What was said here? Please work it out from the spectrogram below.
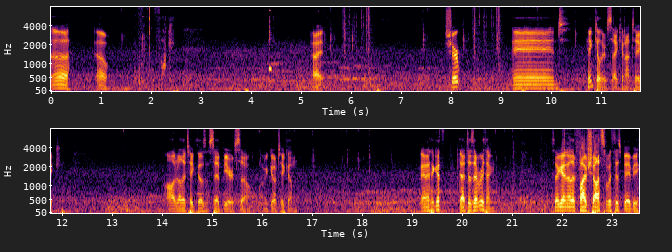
Uh, oh. Fuck. Alright. Sure. And painkillers I cannot take. I'd rather take those instead of beer, so let me go take them. And I think that's, that does everything. So I get another five shots with this baby.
